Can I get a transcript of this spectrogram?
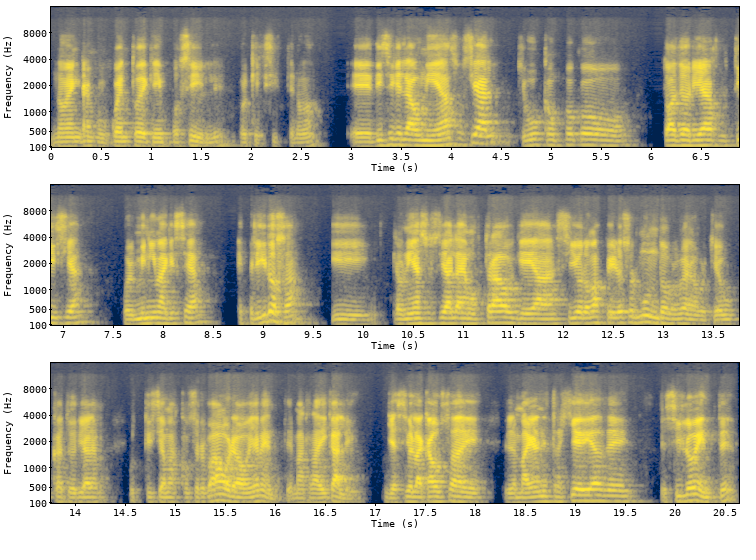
No vengan con cuento de que es imposible, porque existe nomás. Eh, dice que la unidad social, que busca un poco toda teoría de la justicia, por mínima que sea, es peligrosa y la unidad social ha demostrado que ha sido lo más peligroso del mundo, bueno, porque busca teoría de justicia más conservadora, obviamente, más radicales, y ha sido la causa de, de las más grandes tragedias de, del siglo XX.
